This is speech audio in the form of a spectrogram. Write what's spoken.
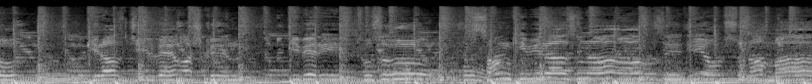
Tozu Biraz cilve aşkın biberi tuzu. Sanki biraz naz ediyorsun ama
